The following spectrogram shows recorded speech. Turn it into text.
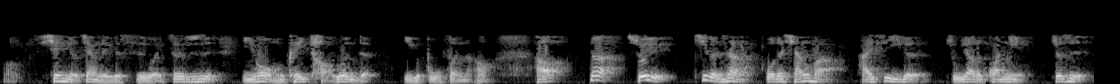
哦，先有这样的一个思维，这个就是以后我们可以讨论的一个部分了哈。好，那所以基本上我的想法还是一个主要的观念，就是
